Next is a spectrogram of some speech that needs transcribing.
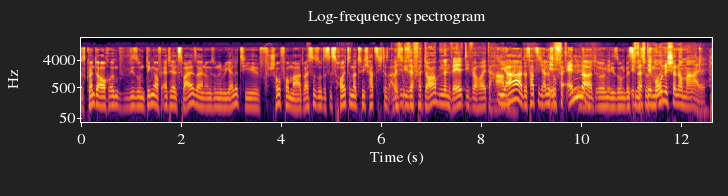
Das könnte auch irgendwie so ein Ding auf RTL 2 sein, irgendwie so eine Reality-Show-Format. Weißt du, so, das ist heute natürlich, hat sich das alles. Weißt du, so dieser verdorbenen Welt, die wir heute haben. Ja, das hat sich alles ist, so verändert äh, irgendwie so ein bisschen. Ist das dämonische normal?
